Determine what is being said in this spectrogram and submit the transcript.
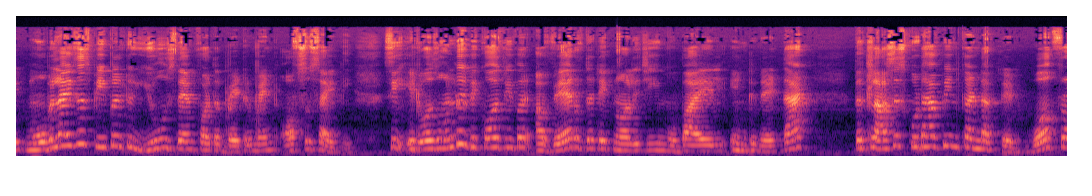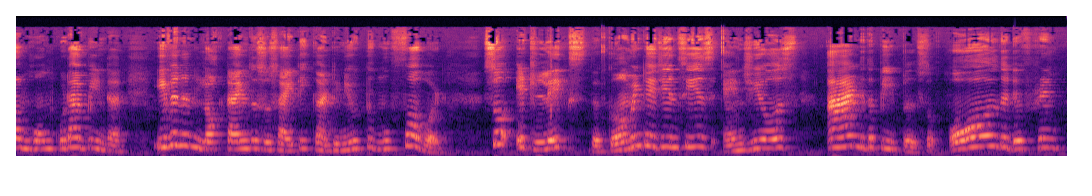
it mobilizes people to use them for the betterment of society. See, it was only because we were aware of the technology, mobile, internet, that the classes could have been conducted, work from home could have been done. Even in lockdown, the society continued to move forward. So it links the government agencies, NGOs, and the people. So all the different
